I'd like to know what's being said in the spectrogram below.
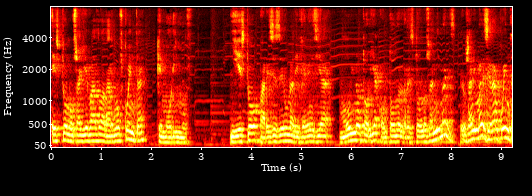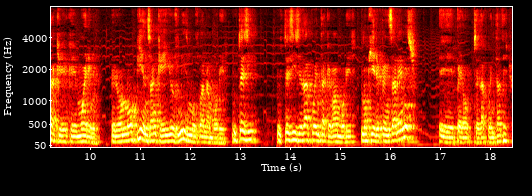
esto nos ha llevado a darnos cuenta que morimos. Y esto parece ser una diferencia muy notoria con todo el resto de los animales. Los animales se dan cuenta que, que mueren, pero no piensan que ellos mismos van a morir. Usted sí, usted sí se da cuenta que va a morir. No quiere pensar en eso, eh, pero se da cuenta de ello.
